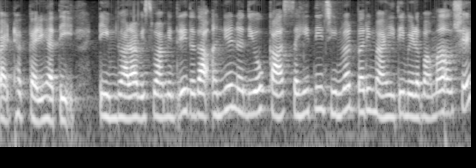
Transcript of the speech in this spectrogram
બેઠક કરી હતી. ટીમ દ્વારા વિશ્વામિત્રી તથા અન્ય નદીઓ કાસ સહિતની ઝીણવટભરી માહિતી મેળવવામાં આવશે.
